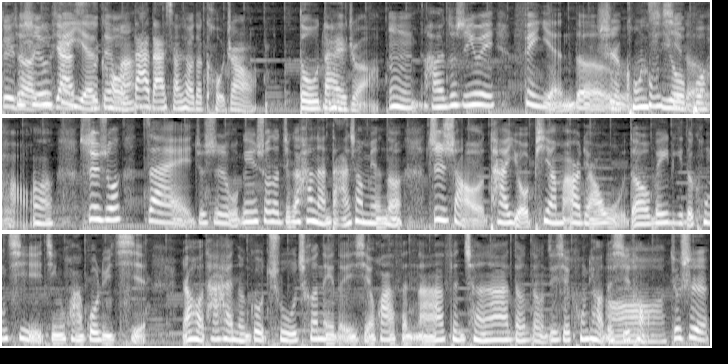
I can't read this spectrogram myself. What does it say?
对的，就是一家肺炎四口对吗？大大小小的口罩都戴着。嗯，好像就是因为肺炎的是空空气又的不好。嗯，所以说在就是我跟你说的这个汉兰达上面呢，至少它有 PM 二点五的微粒的空气净化过滤器，然后它还能够除车内的一些花粉啊、粉尘啊等等这些空调的系统。哦就是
